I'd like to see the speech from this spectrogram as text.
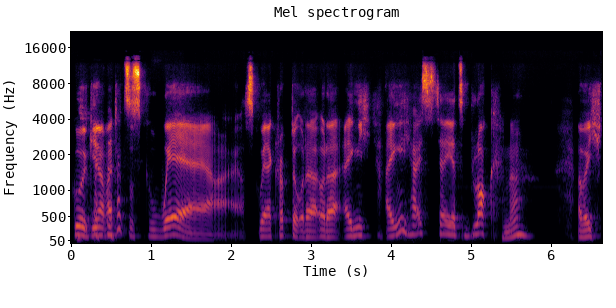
Gut, gehen wir weiter zu Square. Square Crypto oder, oder eigentlich, eigentlich heißt es ja jetzt Block, ne? Aber ich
